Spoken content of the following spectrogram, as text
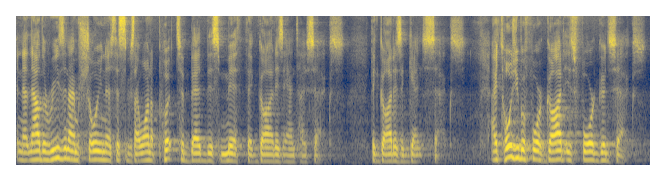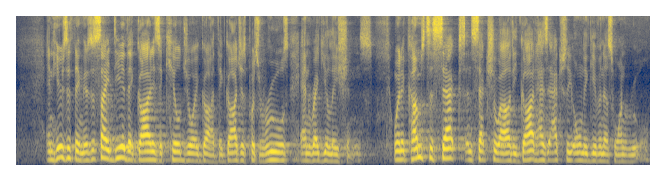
And now, the reason I'm showing us this is because I want to put to bed this myth that God is anti sex, that God is against sex. I told you before, God is for good sex. And here's the thing there's this idea that God is a killjoy God, that God just puts rules and regulations. When it comes to sex and sexuality, God has actually only given us one rule,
